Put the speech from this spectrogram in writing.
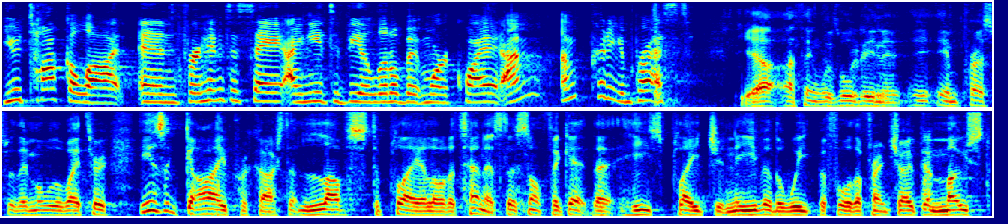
you talk a lot. And for him to say, I need to be a little bit more quiet, I'm, I'm pretty impressed. Yeah, I think we've all been i- impressed with him all the way through. He's a guy, Prakash, that loves to play a lot of tennis. Let's not forget that he's played Geneva the week before the French Open. Most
